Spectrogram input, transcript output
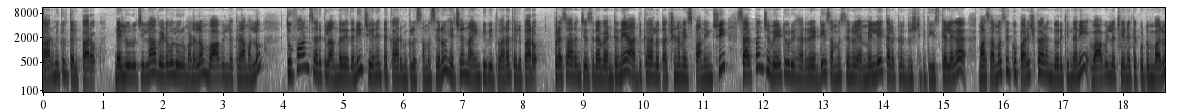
కార్మికులు తెలిపారు. నెల్లూరు జిల్లా విడవలూరు మండలం వావిళ్ళ గ్రామంలో తుఫాన్ సరుకులు అందలేదని చేనేత కార్మికుల సమస్యను హెచ్ఎన్ నైన్ టీవీ ద్వారా తెలిపారు. ప్రసారం చేసిన వెంటనే అధికారులు తక్షణమే స్పందించి సర్పంచ్ వేటూరి హరిరెడ్డి సమస్యను ఎమ్మెల్యే కలెక్టర్ దృష్టికి తీసుకెళ్ళగా మా సమస్యకు పరిష్కారం దొరికిందని వావిళ్ళ చేనేత కుటుంబాలు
